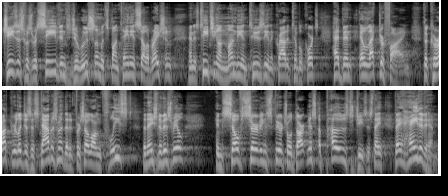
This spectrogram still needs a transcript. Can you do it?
Jesus was received into Jerusalem with spontaneous celebration, and his teaching on Monday and Tuesday in the crowded temple courts had been electrifying. The corrupt religious establishment that had for so long fleeced the nation of Israel in self serving spiritual darkness opposed Jesus. They, they hated him.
